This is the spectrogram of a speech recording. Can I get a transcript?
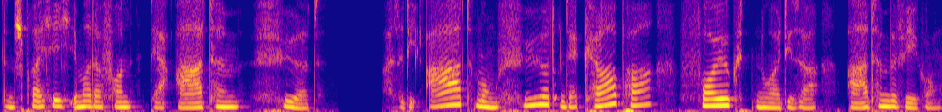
dann spreche ich immer davon, der Atem führt. Also die Atmung führt und der Körper folgt nur dieser Atembewegung.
